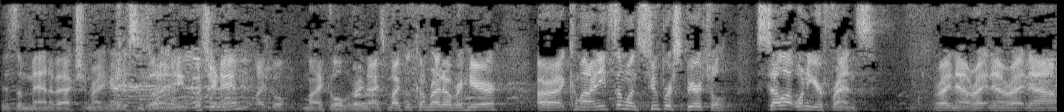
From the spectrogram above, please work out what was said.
This is a man of action right here. This is what I need. What's your name? Michael. Michael. Very nice. Michael, come right over here. All right, come on. I need someone super spiritual. Sell out one of your friends. Right now, right now, right now.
